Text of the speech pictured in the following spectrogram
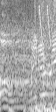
Oh, the winner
